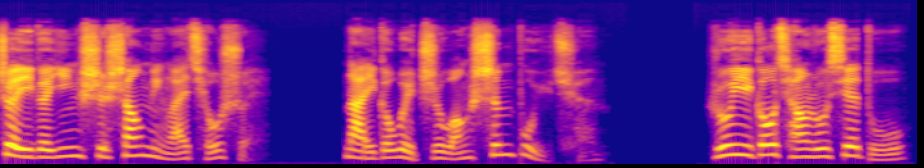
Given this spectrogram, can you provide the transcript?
这一个因是伤命来求水，那一个为执王身不与权。如意钩强如蝎毒，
